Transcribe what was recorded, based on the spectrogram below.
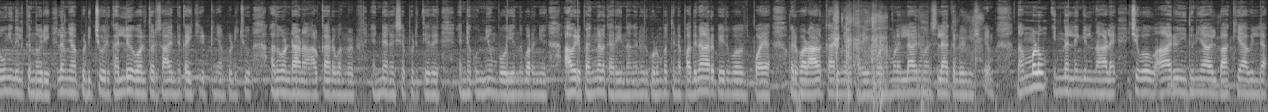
തൂങ്ങി നിൽക്കുന്ന ഒരു എല്ലാം ഞാൻ പിടിച്ചു. ഒരു കല്ല് പോലത്തെ ഒരു സാധനം കൈക്ക് കിട്ടി ഞാൻ പിടിച്ചു. അതുകൊണ്ടാണ് ആൾക്കാർ വന്ന് എന്നെ രക്ഷപ്പെടുത്തിയത് എന്റെ കുഞ്ഞും പോയി എന്ന് പറഞ്ഞ് ആ ഒരു പെങ്ങൾ കരയുന്ന അങ്ങനെ ഒരു കുടുംബത്തിന്റെ പതിനാറ് പേര് പോയ ഒരുപാട് ആൾക്കാർ ഇങ്ങനെ കരയുമ്പോൾ നമ്മളെല്ലാവരും മനസ്സിലാക്കേണ്ട ഒരു വിഷയം. നമ്മളും ഇന്നല്ലെങ്കിൽ നാളെ തിരിച്ചു പോകും. ആരും ഈ ദുനിയാവിൽ ബാക്കിയാവില്ല.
